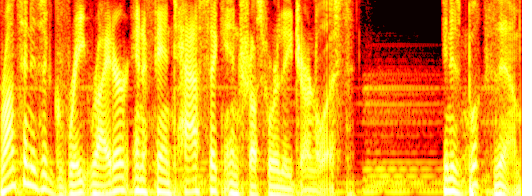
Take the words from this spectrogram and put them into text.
Ronson is a great writer and a fantastic and trustworthy journalist. In his book Them,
